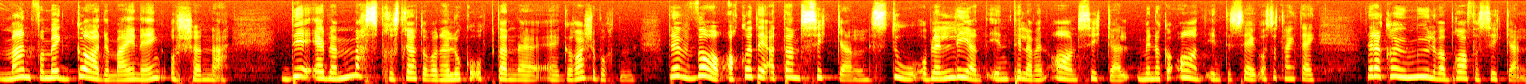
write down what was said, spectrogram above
Men for meg ga det mening å skjønne. Det jeg ble mest frustrert over når jeg lukket opp den eh, garasjeporten, det var akkurat det at den sykkelen sto og ble lent inntil av en annen sykkel med noe annet inntil seg. Og så tenkte jeg det der kan jo umulig være bra for sykkelen.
